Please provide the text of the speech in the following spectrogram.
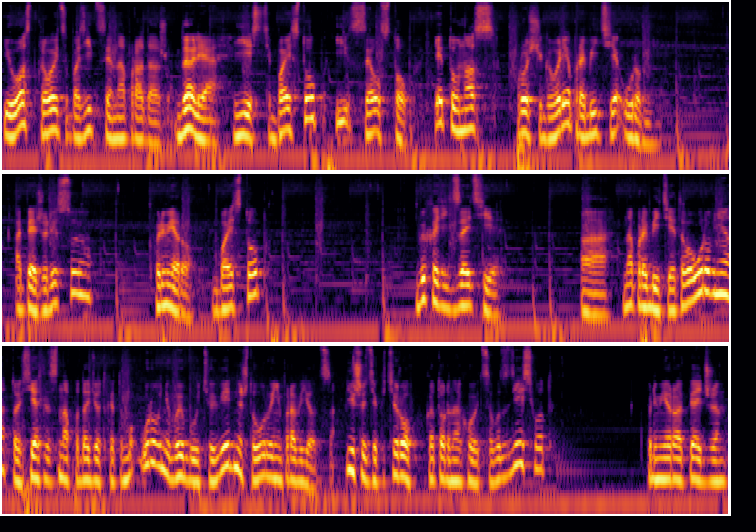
и у вас открывается позиция на продажу. Далее есть buy stop и sell stop. Это у нас, проще говоря, пробитие уровней. Опять же рисую. К примеру, buy stop. Вы хотите зайти а, на пробитие этого уровня, то есть если цена подойдет к этому уровню, вы будете уверены, что уровень пробьется. Пишите котировку, которая находится вот здесь вот, к примеру, опять же,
